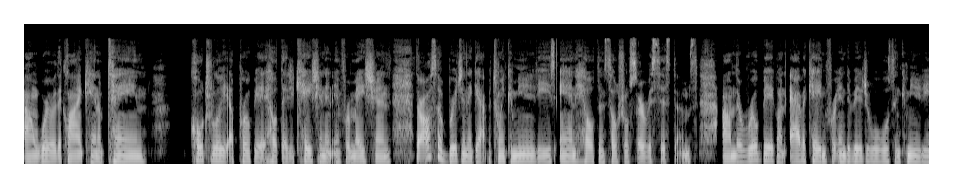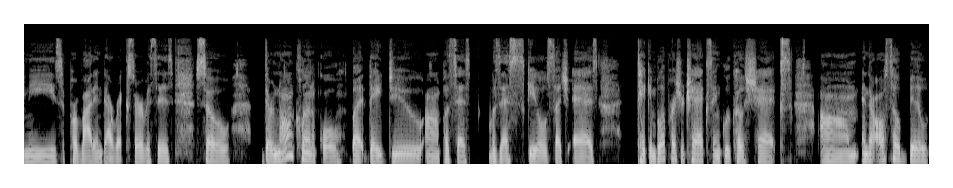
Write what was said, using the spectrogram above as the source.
um, where the client can obtain culturally appropriate health education and information. They're also bridging the gap between communities and health and social service systems. Um, they're real big on advocating for individuals and community needs, providing direct services. So they're non-clinical, but they do um, possess possess skills such as taking blood pressure checks and glucose checks. Um, and they're also build,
